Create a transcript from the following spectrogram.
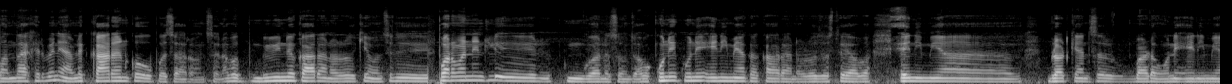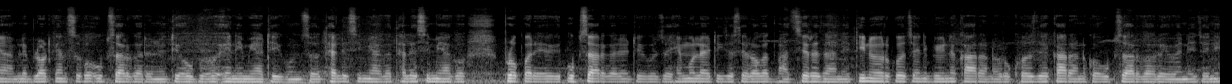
भन्दाखेरि पनि हामीले कारणको उपचार हुन्छन् अब विभिन्न कारणहरू के हुन्छ नि पर्मानेन्टली गर्न सक्छ। अब कुनै कुनै एनिमियाका कारणहरू जस्तै अब एनिमिया ब्लड क्यान्सरबाट हुने एनिमिया हामीले ब्लड क्यान्सरको उपचार गऱ्यो भने त्यो एनिमिया ठिक हुन्छ। थ्यालेसिमियाको थ्यालेसिमियाको प्रोपर उपचार गऱ्यो भने ठिक हुन्छ। हेमोलाइटिक जस्तै रगत भाँचिएर जाने तिनीहरूको चाहिँ विभिन्न कारणहरू खोज्दै कारणको उपचार गऱ्यो भने चाहिँ नि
